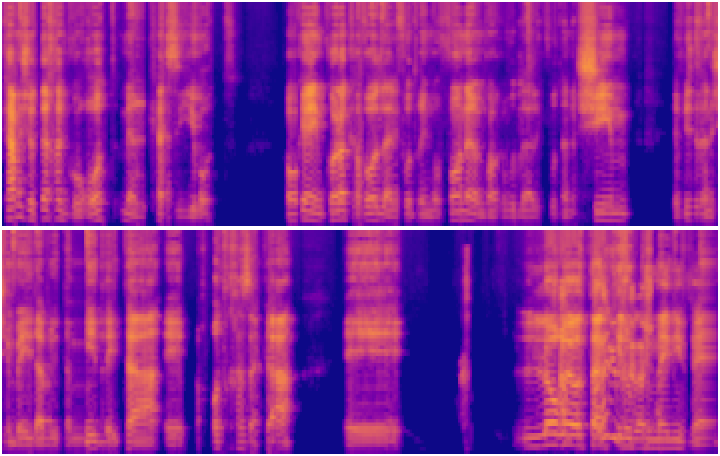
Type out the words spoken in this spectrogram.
כמה שיותר חגורות מרכזיות. אוקיי, עם כל הכבוד לאליפות Ring of Honor, עם כל הכבוד לאליפות הנשים, דיוויזיית הנשים ב-AEW תמיד הייתה אה, פחות חזקה, לא רואה בוא אותה נגיד כאילו. כ main event.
